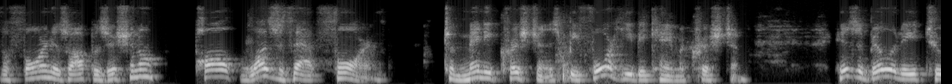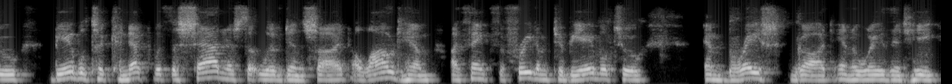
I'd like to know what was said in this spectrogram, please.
the thorn is oppositional, Paul was that thorn to many Christians before he became a Christian. His ability to be able to connect with the sadness that lived inside allowed him, I think, the freedom to be able to embrace God in a way that he,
